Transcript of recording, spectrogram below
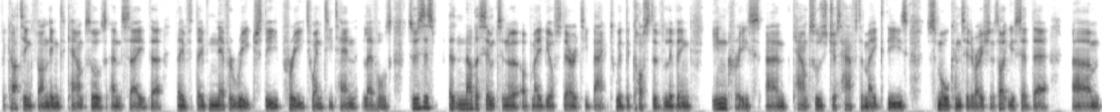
for cutting funding to councils and say that they've they've never reached the pre 2010 levels. So is this another symptom of maybe austerity backed with the cost of living increase, and councils just have to make these small considerations, like you said there. Um,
